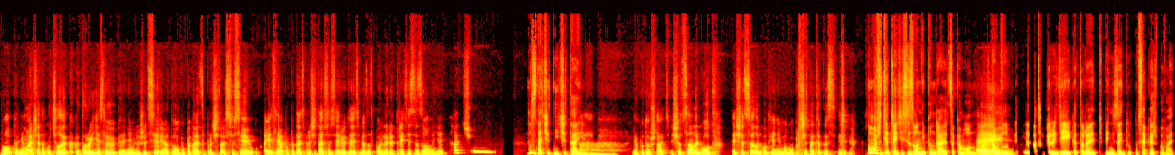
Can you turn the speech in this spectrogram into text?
Но, понимаешь, я такой человек, который, если перед ним лежит серия, то он попытается прочитать всю серию. А если я попытаюсь прочитать всю серию, то я тебе заспойлерю третий сезон, я не хочу. Ну, значит, не читай. А, я буду ждать. Еще целый год. Еще целый год я не могу прочитать эту серию. Ну, может, тебе третий сезон не понравится, come on. Может, там будут какие-то супер идеи, которые тебе не зайдут. Ну, всякое же бывает.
